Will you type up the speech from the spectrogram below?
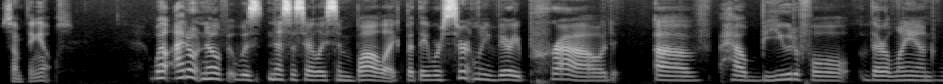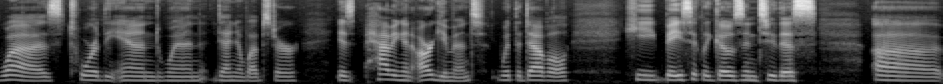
something else." Well, I don't know if it was necessarily symbolic, but they were certainly very proud of how beautiful their land was toward the end when Daniel Webster is having an argument with the devil. He basically goes into this uh,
